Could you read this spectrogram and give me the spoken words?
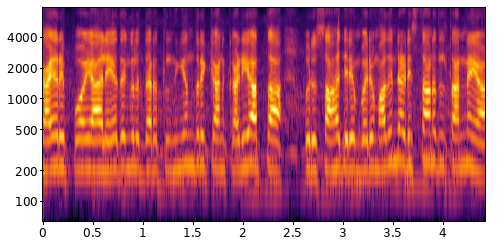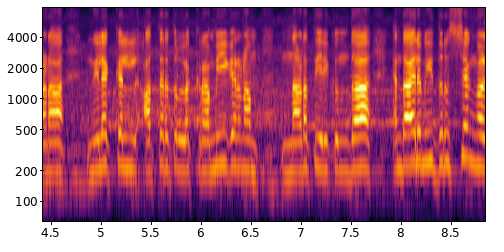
കയറിപ്പോയാൽ ഏതെങ്കിലും തരത്തിൽ നിയന്ത്രിക്കാൻ കഴിയാത്ത ഒരു സാഹചര്യം വരും. അതിന്റെ അടിസ്ഥാനത്തിൽ തന്നെയാണ് നിലക്കൽ അത്തരത്തിലുള്ള ക്രമീകരണം നടത്തിയിരിക്കുന്നത്. എന്തായാലും ഈ ദൃശ്യങ്ങൾ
